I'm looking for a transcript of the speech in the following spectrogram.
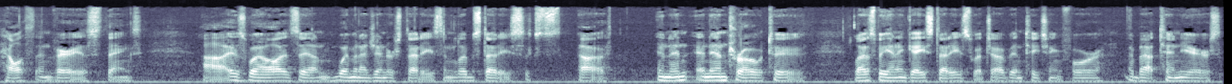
health and various things, uh, as well as in women and gender studies and lib studies, uh, an, an intro to lesbian and gay studies, which I've been teaching for about 10 years,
